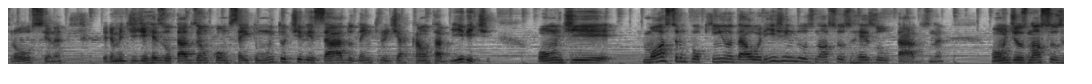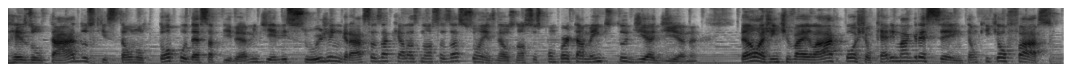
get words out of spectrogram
trouxe, né? Pirâmide de resultados é um conceito muito utilizado dentro de accountability, onde mostra um pouquinho da origem dos nossos resultados, né? Onde os nossos resultados que estão no topo dessa pirâmide, eles surgem graças àquelas nossas ações, né? Os nossos comportamentos do dia a dia, né? Então a gente vai lá, poxa, eu quero emagrecer, então o que, que eu faço?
